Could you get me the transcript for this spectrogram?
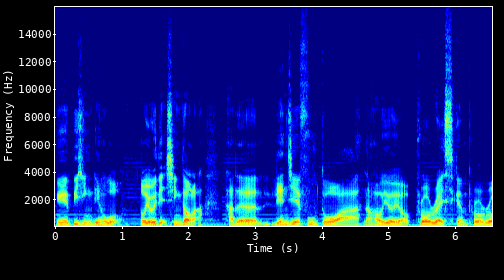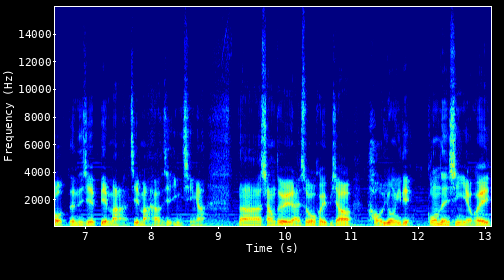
因为毕竟连我都有一点心动了。它的连接副多啊，然后又有 ProRes 跟 ProRAW 的那些编码、解码，还有那些引擎啊，那相对来说会比较好用一点，功能性也会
